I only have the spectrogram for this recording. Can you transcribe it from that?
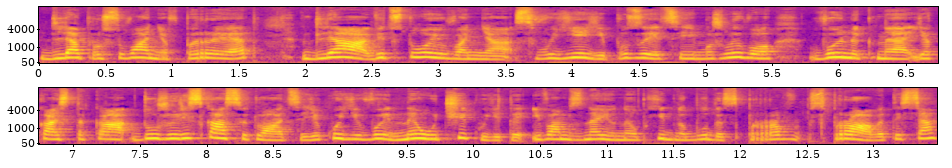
для просування вперед, для відстоювання своєї позиції. Можливо, виникне якась така дуже різка ситуація, якої ви не очікуєте, і вам з нею необхідно буде справ- справитися.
